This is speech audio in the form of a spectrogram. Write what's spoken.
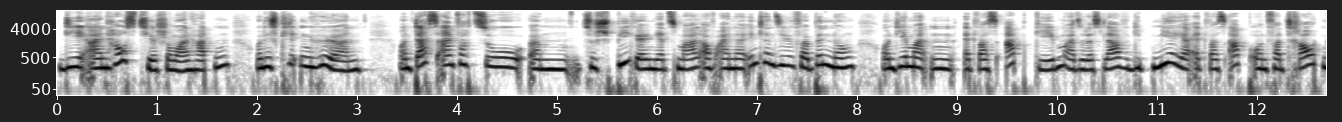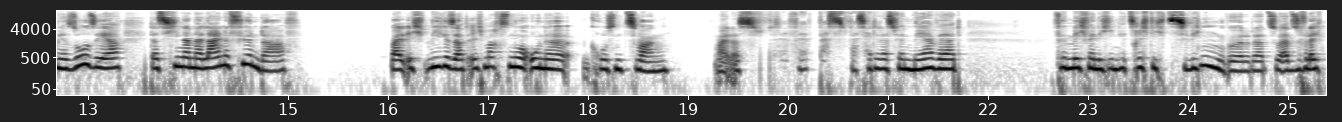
die ein Haustier schon mal hatten und dieses Klicken hören. Und das einfach zu, ähm, zu spiegeln jetzt mal auf eine intensive Verbindung und jemanden etwas abgeben, also der Sklave gibt mir ja etwas ab und vertraut mir so sehr, dass ich ihn an alleine führen darf. Weil ich, wie gesagt, ich mache es nur ohne großen Zwang. Weil das, was, was hätte das für einen Mehrwert? für mich, wenn ich ihn jetzt richtig zwingen würde dazu. Also vielleicht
